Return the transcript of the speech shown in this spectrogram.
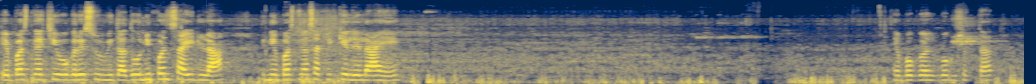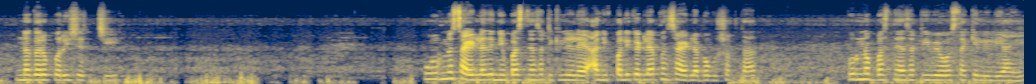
हे बसण्याची वगैरे सुविधा दोन्ही पण साईडला तिने बसण्यासाठी केलेलं आहे. हे बघ बघू शकतात नगर परिषदची. पूर्ण साईडला त्यांनी बसण्यासाठी केलेलं आहे. आणि पलीकडल्या पण साईडला बघू शकतात. पूर्ण बसण्यासाठी व्यवस्था केलेली आहे.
